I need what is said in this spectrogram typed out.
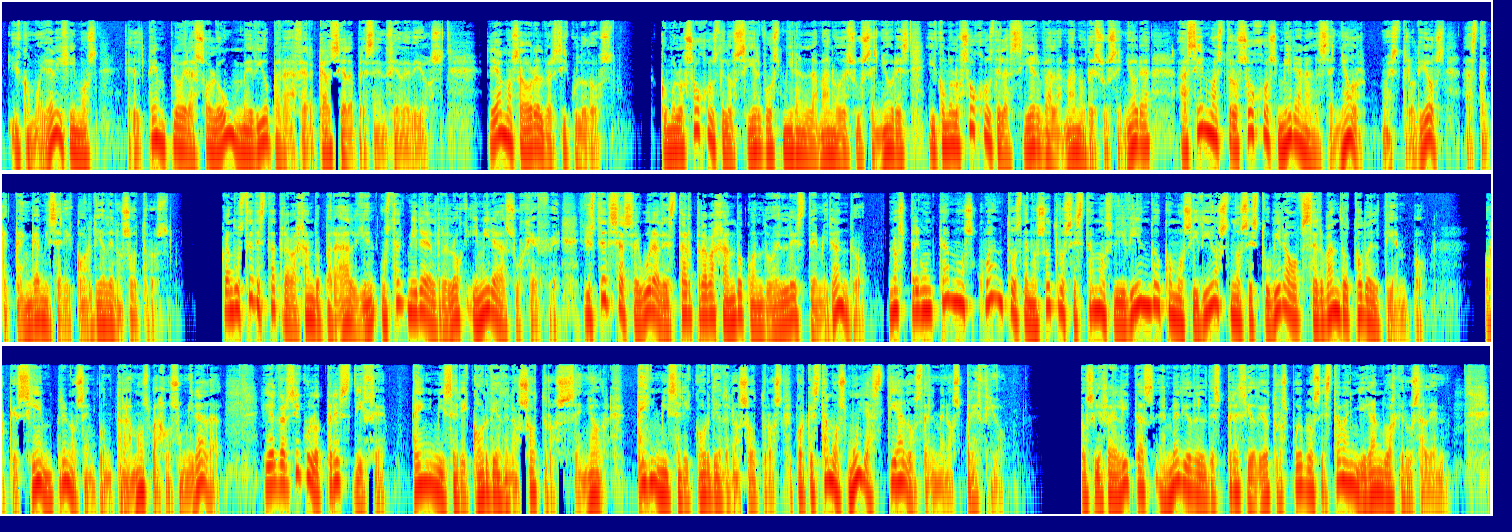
Y como ya dijimos, el templo era sólo un medio para acercarse a la presencia de Dios. Leamos ahora el versículo 2. Como los ojos de los siervos miran la mano de sus señores, y como los ojos de la sierva la mano de su señora, así nuestros ojos miran al Señor, nuestro Dios, hasta que tenga misericordia de nosotros. Cuando usted está trabajando para alguien, usted mira el reloj y mira a su jefe, y usted se asegura de estar trabajando cuando él le esté mirando. Nos preguntamos cuántos de nosotros estamos viviendo como si Dios nos estuviera observando todo el tiempo, porque siempre nos encontramos bajo su mirada. Y el versículo 3 dice, Ten misericordia de nosotros, Señor, ten misericordia de nosotros, porque estamos muy hastiados del menosprecio. Los israelitas, en medio del desprecio de otros pueblos, estaban llegando a Jerusalén.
